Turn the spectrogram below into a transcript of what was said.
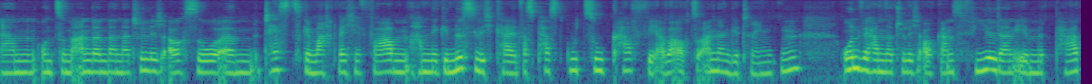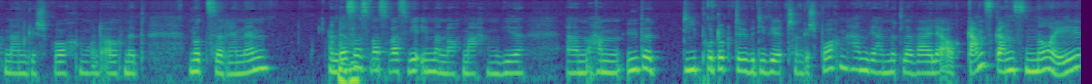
ähm, und zum anderen dann natürlich auch so ähm, Tests gemacht, welche Farben haben eine Genüsslichkeit, was passt gut zu Kaffee, aber auch zu anderen Getränken. Und wir haben natürlich auch ganz viel dann eben mit Partnern gesprochen und auch mit Nutzerinnen. Und das mhm. ist was, was wir immer noch machen. Wir ähm, haben über die Produkte, über die wir jetzt schon gesprochen haben. Wir haben mittlerweile auch ganz, ganz neu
